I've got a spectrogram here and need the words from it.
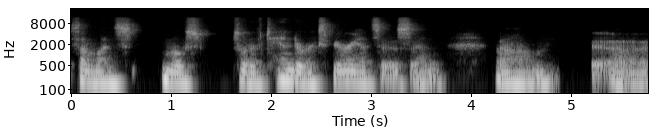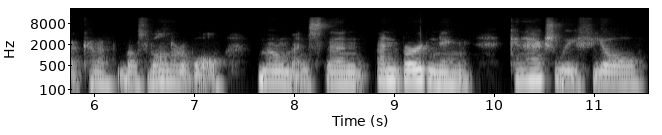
someone's most sort of tender experiences and um, uh, kind of most vulnerable moments, then unburdening can actually feel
